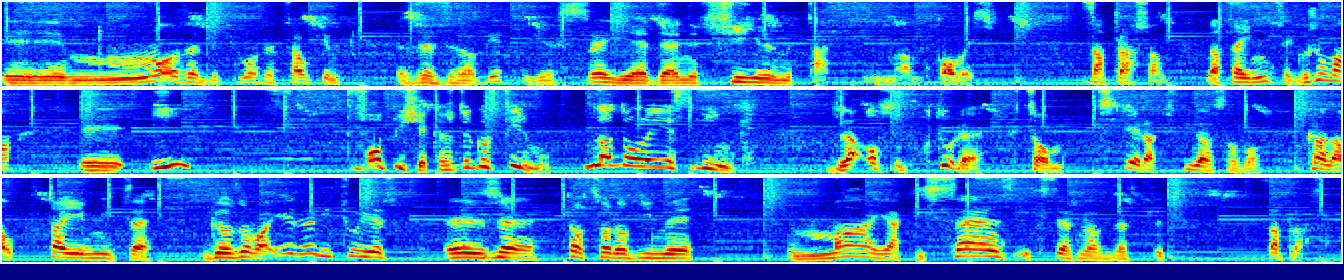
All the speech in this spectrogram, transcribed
Yy, Może być może całkiem że zrobię jeszcze jeden film. Taki mam pomysł. Zapraszam na Tajemnicę Gorzowa yy, i w opisie każdego filmu na dole jest link dla osób, które chcą wspierać finansowo kanał Tajemnice Gorzowa. Jeżeli czujesz, yy, że to co robimy ma jakiś sens i chcesz nas wesprzeć, zapraszam.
